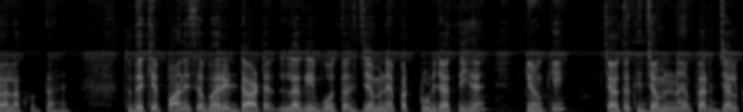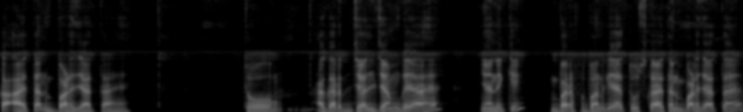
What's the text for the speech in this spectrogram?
अलग होता है। तो देखिए, पानी से भरी डाट लगी बोतल जमने पर टूट जाती है क्योंकि क्या होता है कि जमने पर जल का आयतन बढ़ जाता है। तो अगर जल जम गया है, यानी कि बर्फ़ बन गया तो उसका आयतन बढ़ जाता है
